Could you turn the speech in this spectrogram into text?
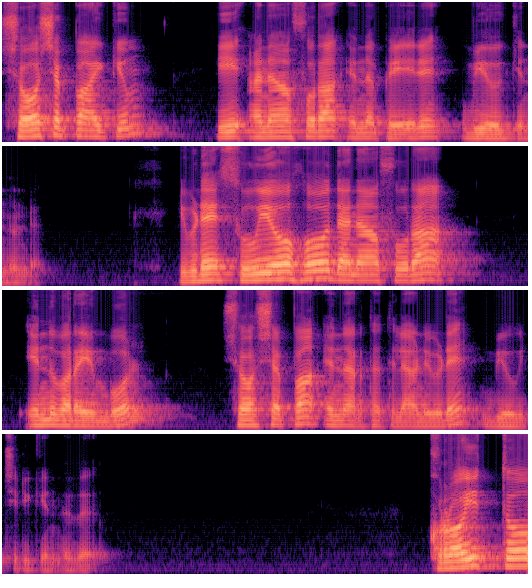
ശോശപ്പായ്ക്കും ഈ അനാഫുറ എന്ന പേര് ഉപയോഗിക്കുന്നുണ്ട്. ഇവിടെ സുയോഹോ ദനാഫുറ എന്ന് പറയുമ്പോൾ ശോശപ്പ എന്ന അർത്ഥത്തിലാണ് ഇവിടെ ഉപയോഗിച്ചിരിക്കുന്നത്. ക്രോയ്ത്തോ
